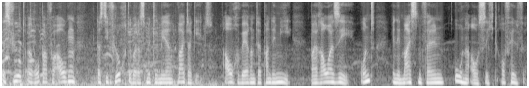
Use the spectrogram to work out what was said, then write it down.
Es führt Europa vor Augen, dass die Flucht über das Mittelmeer weitergeht, auch während der Pandemie, bei rauer See und in den meisten Fällen ohne Aussicht auf Hilfe.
